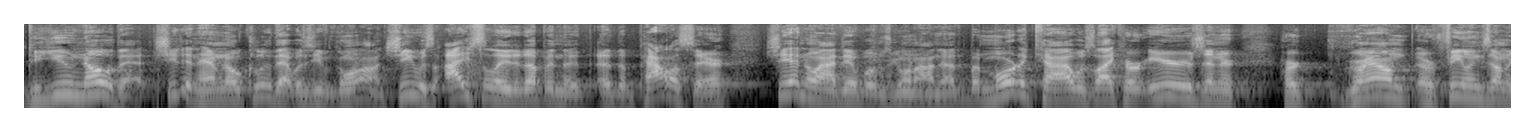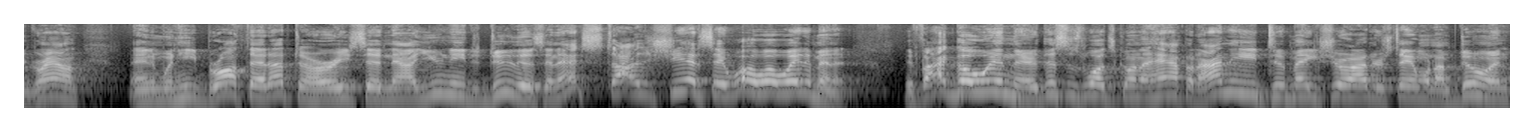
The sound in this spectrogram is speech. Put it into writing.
Do you know that? She didn't have no clue that was even going on. She was isolated up in the, uh, the palace there. She had no idea what was going on. But Mordecai was like her ears and her, her ground, her feelings on the ground. And when he brought that up to her, he said, Now you need to do this. And that started, she had to say, Whoa, whoa, wait a minute. If I go in there, this is what's going to happen. I need to make sure I understand what I'm doing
